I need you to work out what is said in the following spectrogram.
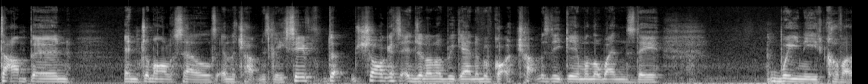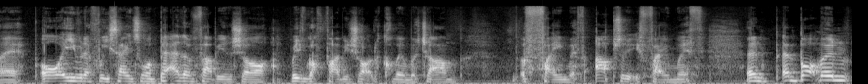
Dan Burn and Jamal Lascelles in the Champions League. Say if Schär gets injured on a weekend and we've got a Champions League game on the Wednesday, we need cover there. Or even if we sign someone better than Fabian Schär, we've got Fabian Schär to come in, which I'm fine with, absolutely fine with. And and Botman,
